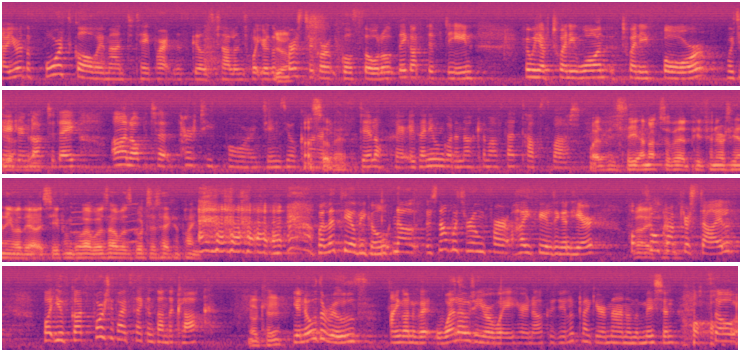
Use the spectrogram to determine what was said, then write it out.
Now, you're the fourth Galway man to take part in the Skills Challenge, but you're the Yeah. first to go, go solo. They got 15. Here we have 21, 24, which Yeah, Adrian yeah. got today, on up to 34. James O'Connor so is still up there. Is anyone going to knock him off that top spot? Well, we'll see. I'm not so bad. Pete Finnerty anyway there. I see from go. It was always good to take a pint. Well, let's see how we go. Now, there's not much room for high fielding in here. Hope Right, don't cramp your style. But you've got 45 seconds on the clock. Okay. You know the rules. I'm going to get well out of your way here now because you look like you're a man on the mission. So,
